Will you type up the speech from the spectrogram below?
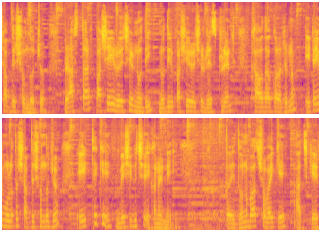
সাবদির সৌন্দর্য। রাস্তার পাশেই রয়েছে নদী, নদীর পাশেই রয়েছে রেস্টুরেন্ট খাওয়া দাওয়া করার জন্য, এটাই মূলত সাবদির সৌন্দর্য। এই থেকে বেশি কিছু এখানে নেই। তাই ধন্যবাদ সবাইকে আজকের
